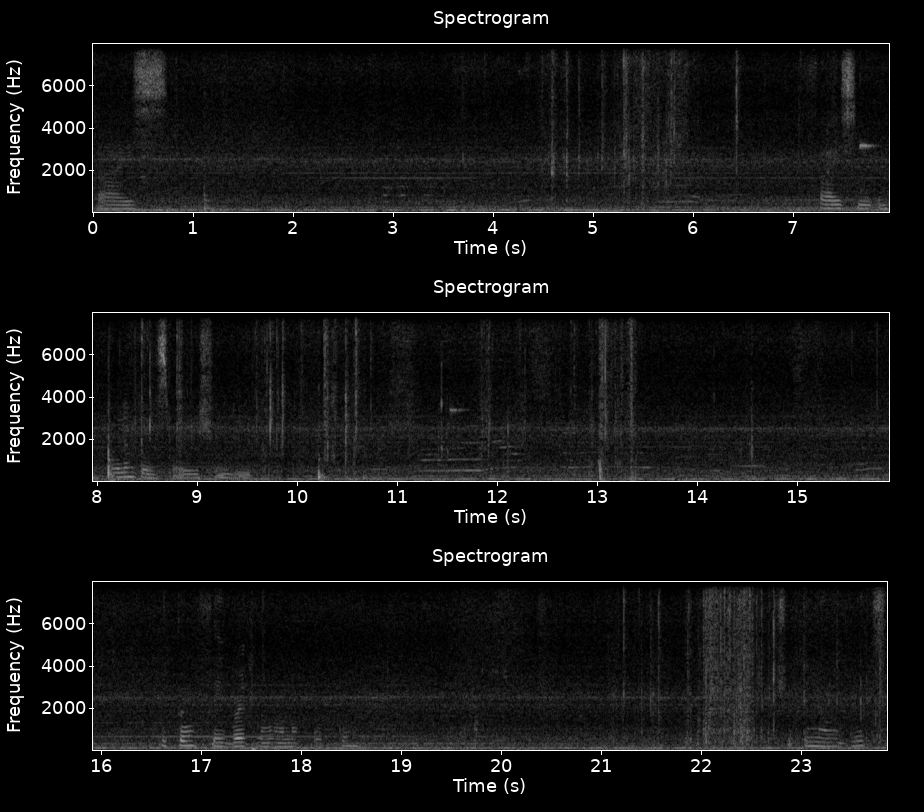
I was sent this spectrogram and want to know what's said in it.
Size. Size mo. Walang expiration dito. Ito, favorite ng anak ko to. Chicken nuggets.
